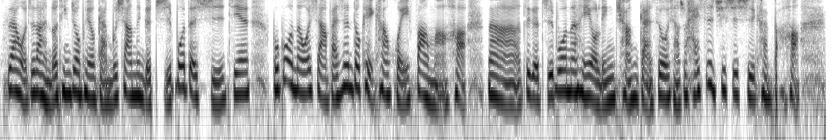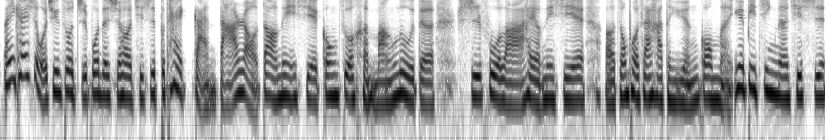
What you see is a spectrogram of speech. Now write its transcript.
虽然我知道很多听众朋友赶不上那个直播的时间，不过呢，我想反正都可以看回放嘛哈。那这个直播呢很有临场感，所以我想说还是去试试看吧哈。那一开始我去做直播的时候，其实不太敢打扰到那些工作很忙碌的师傅啦，还有那些。呃，中破塞哈的员工们，因为毕竟呢，其实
